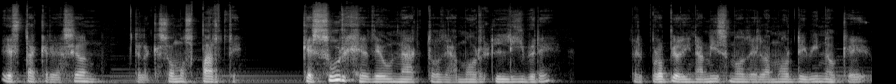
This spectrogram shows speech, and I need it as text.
esta creación de la que somos parte, que surge de un acto de amor libre, del propio dinamismo del amor divino que,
